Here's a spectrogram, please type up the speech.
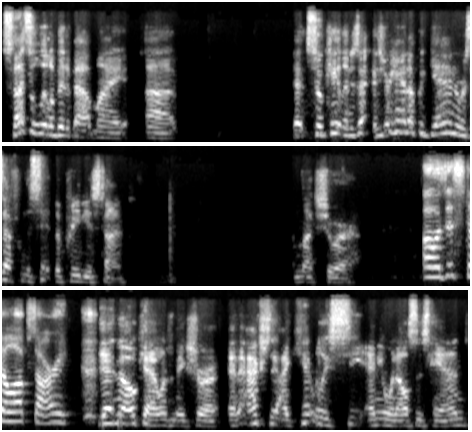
So that's a little bit about my, uh, so Caitlin, is, that, is your hand up again or is that from the, the previous time? I'm not sure. Oh, is it still up? Sorry. Yeah, no, okay. I wanted to make sure. And actually, I can't really see anyone else's hand.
